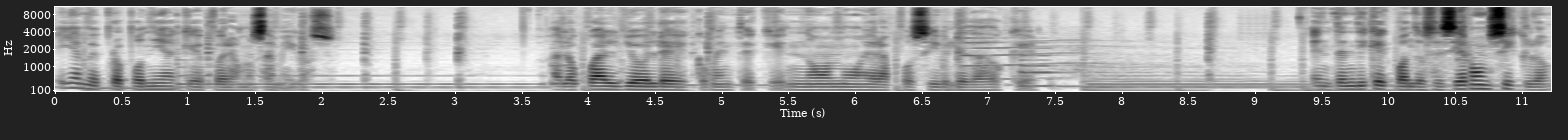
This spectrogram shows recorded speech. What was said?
Ella me proponía que fuéramos amigos. A lo cual yo le comenté que no, no era posible dado que entendí que cuando se cierra un ciclo,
